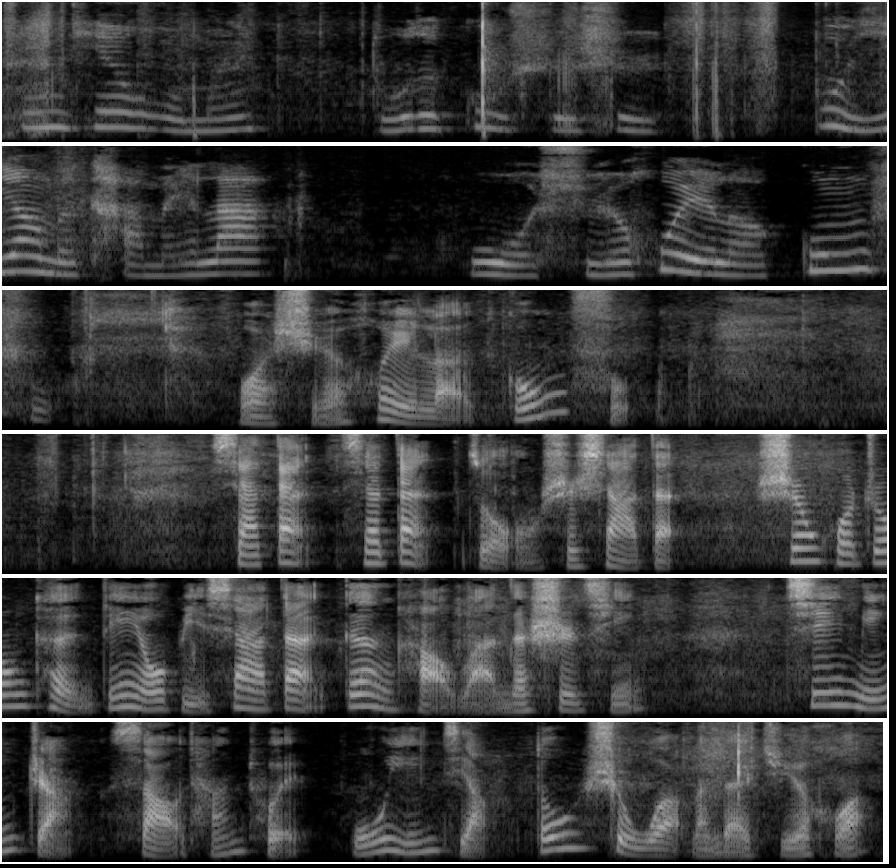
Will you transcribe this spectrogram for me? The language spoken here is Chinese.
今天我们读的故事是《不一样的卡梅拉》。我学会了功夫。我学会了功夫。下蛋，下蛋，总是下蛋。生活中肯定有比下蛋更好玩的事情。鸡鸣掌、扫堂腿、无影脚都是我们的绝活。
